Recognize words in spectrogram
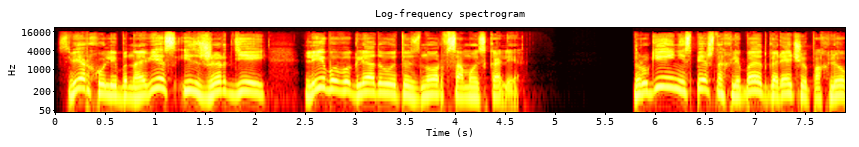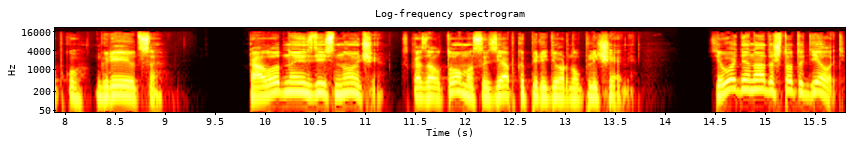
Сверху либо навес из жердей, либо выглядывают из нор в самой скале. Другие неспешно хлебают горячую похлебку, греются. «Холодная здесь ночи», — сказал Томас и зябко передернул плечами. «Сегодня надо что-то делать.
